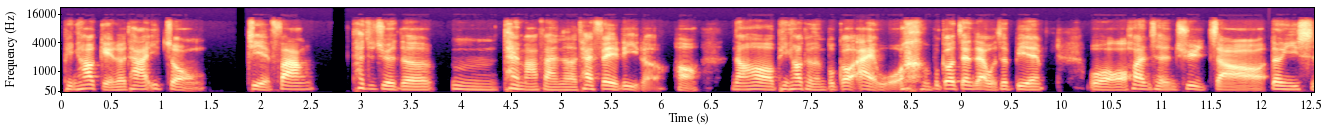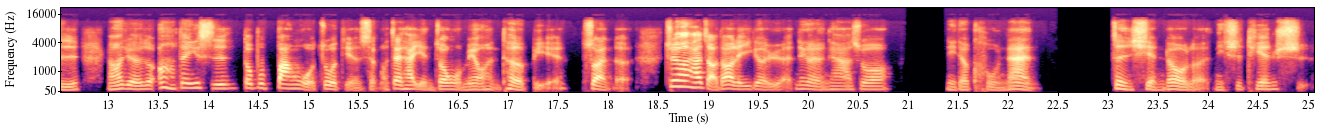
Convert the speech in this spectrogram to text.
品浩给了他一种解方，他就觉得，嗯，太麻烦了，太费力了，哈。然后平浩可能不够爱我，不够站在我这边，我换成去找邓医师，然后觉得说，哦，邓医师都不帮我做点什么，在他眼中我没有很特别，算了。最后他找到了一个人，那个人跟他说：“你的苦难正显露了你是天使，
